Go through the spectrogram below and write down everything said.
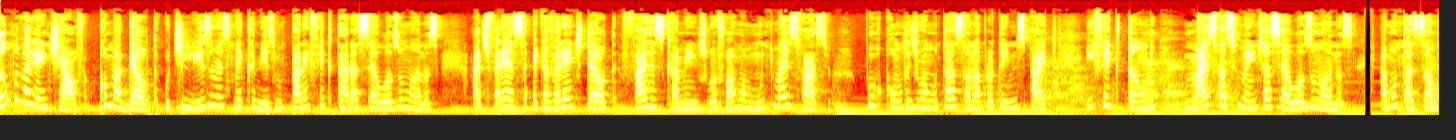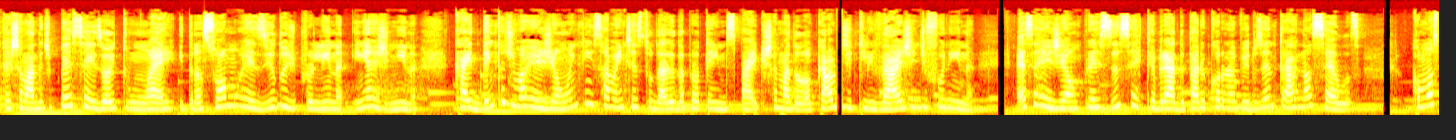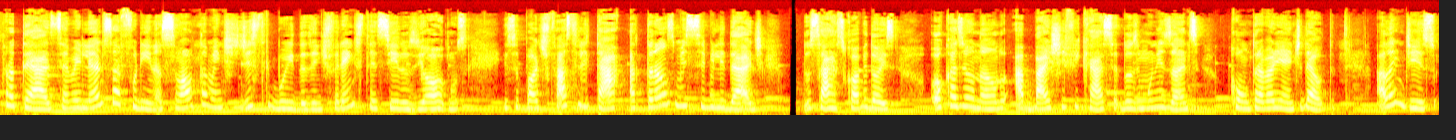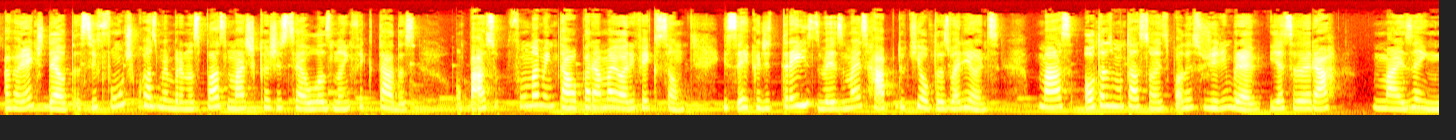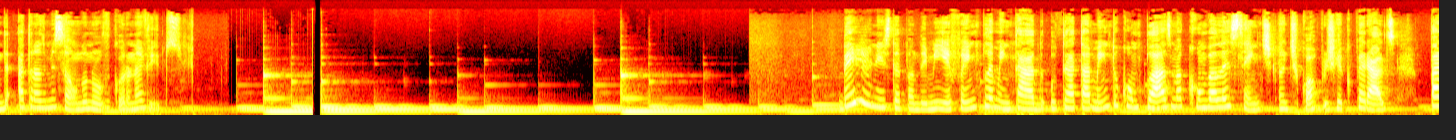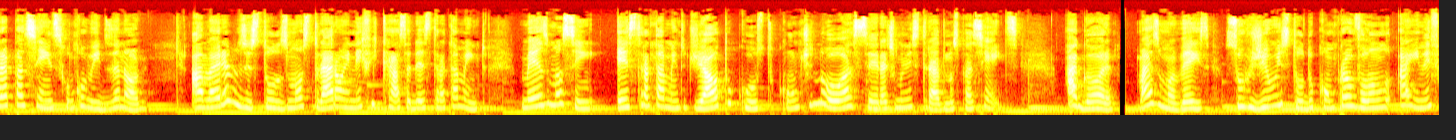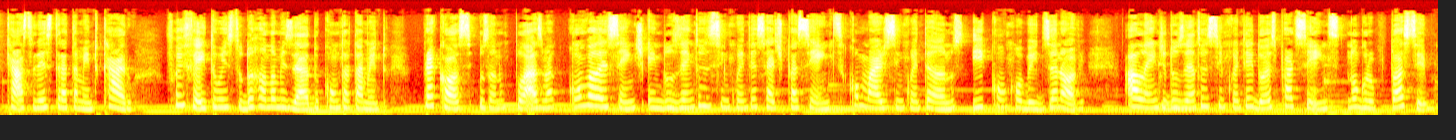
tanto a variante alfa como a delta utilizam esse mecanismo para infectar as células humanas. A diferença é que a variante delta faz esse caminho de uma forma muito mais fácil, por conta de uma mutação na proteína spike, infectando mais facilmente as células humanas. A mutação, que é chamada de P681R e transforma o resíduo de prolina em arginina, cai dentro de uma região intensamente estudada da proteína spike chamada local de clivagem de furina. Essa região precisa ser quebrada para o coronavírus entrar nas células. Como as proteases semelhantes à furina são altamente distribuídas em diferentes tecidos e órgãos, isso pode facilitar a transmissibilidade do SARS-CoV-2, ocasionando a baixa eficácia dos imunizantes contra a variante Delta. Além disso, a variante Delta se funde com as membranas plasmáticas de células não infectadas, um passo fundamental para a maior infecção e cerca de três vezes mais rápido que outras variantes. Mas outras mutações podem surgir em breve e acelerar mais ainda a transmissão do novo coronavírus. Desde o início da pandemia, foi implementado o tratamento com plasma convalescente, anticorpos recuperados, para pacientes com Covid-19. A maioria dos estudos mostraram a ineficácia desse tratamento. Mesmo assim, esse tratamento de alto custo continuou a ser administrado nos pacientes. Agora, mais uma vez, surgiu um estudo comprovando a ineficácia desse tratamento caro. Foi feito um estudo randomizado com tratamento precoce usando plasma convalescente em 257 pacientes com mais de 50 anos e com Covid-19, além de 252 pacientes no grupo placebo.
